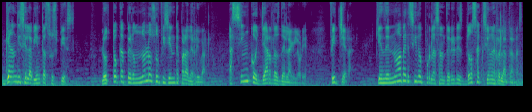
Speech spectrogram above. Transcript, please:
Gandhi se le avienta a sus pies. Lo toca pero no lo suficiente para derribarlo. A 5 yardas de la gloria, Fitzgerald, quien de no haber sido por las anteriores dos acciones relatadas,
